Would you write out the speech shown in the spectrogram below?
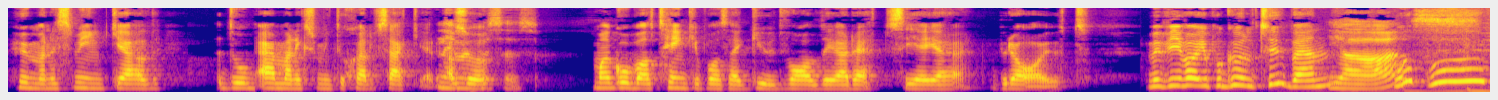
hur man är sminkad. Då är man liksom inte självsäker. Nej alltså, precis. Man går bara och tänker på så här, gud valde jag rätt? Ser jag bra ut? Men vi var ju på Guldtuben. Woop, woop.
